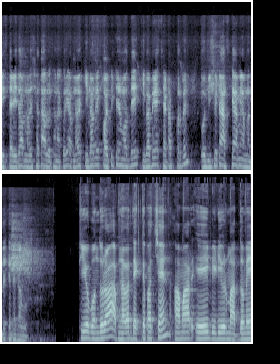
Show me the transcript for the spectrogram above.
বিস্তারিত আপনাদের সাথে আলোচনা করি। আপনারা কীভাবে ছয় ফিটের মধ্যে কীভাবে সেট করবেন, ওই বিষয়টা আজকে আমি আপনাদেরকে দেখাবো। প্রিয় বন্ধুরা, আপনারা দেখতে পাচ্ছেন আমার এই ভিডিওর মাধ্যমে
